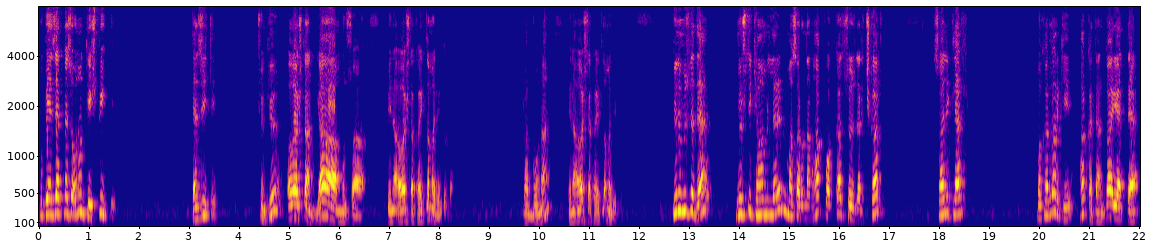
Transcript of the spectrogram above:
Bu benzetmesi onun teşbihti. Tenzihti. Çünkü ağaçtan ya Musa beni ağaçla kayıtlama dedi o da. Rabbi ona beni ağaçla kayıtlama dedi. Günümüzde de mürşid kamillerin masarından hak vakkat sözleri çıkar. Salikler bakarlar ki hakikaten gayriyette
